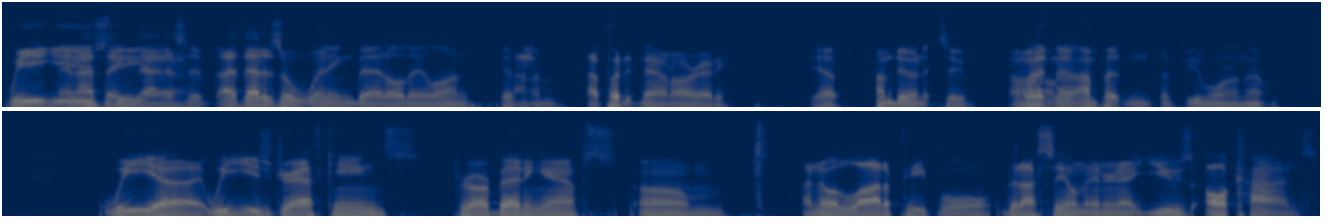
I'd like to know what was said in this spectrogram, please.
We use and I think the. that uh, is a uh, that is a winning bet all day long. If I'm, I put it down already. yep, I'm doing it too. I'm Um, putting, a, I'm putting a few more on that one. We uh we use DraftKings for our betting apps. Um, I know a lot of people that I see on the internet use all kinds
